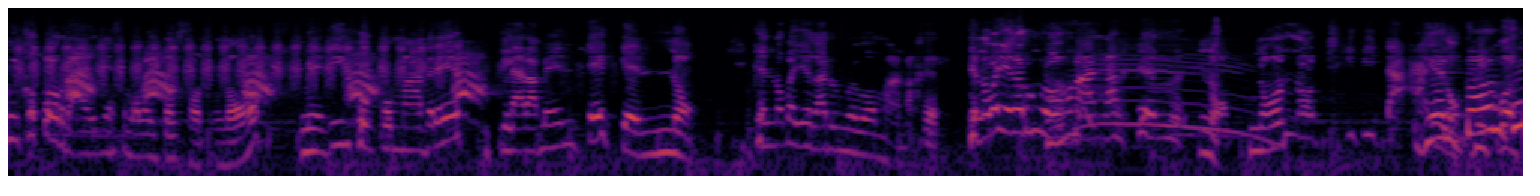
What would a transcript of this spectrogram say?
Mi cotorra en ese momento sonó. Me dijo, comadre, claramente que no. Que no va a llegar un nuevo manager. Que no va a llegar un nuevo manager. No, no, no, chiquitita. Y entonces,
